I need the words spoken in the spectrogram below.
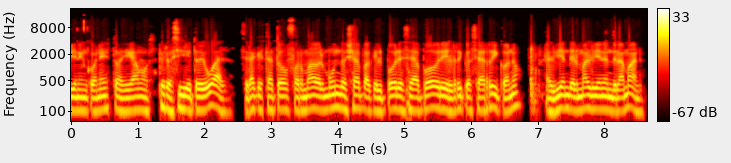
vienen con esto, digamos, pero sigue todo igual. ¿Será que está todo formado el mundo ya para que el pobre sea pobre y el rico sea rico, no? El bien del mal vienen de la mano.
